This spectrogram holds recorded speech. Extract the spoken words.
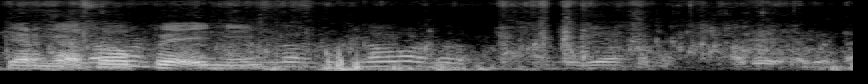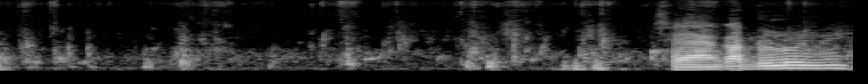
Biar nggak sobek ini. Saya angkat dulu nih.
